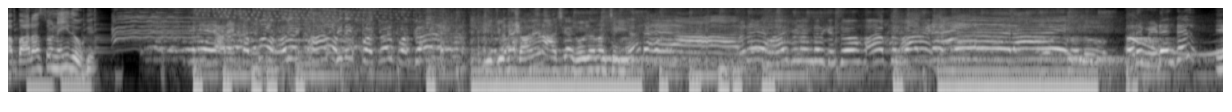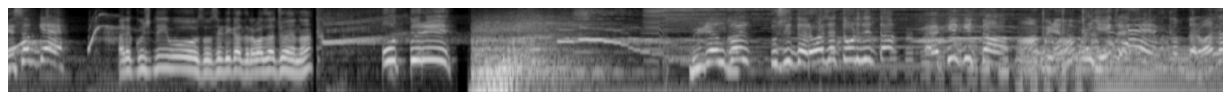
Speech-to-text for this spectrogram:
अब बारह सौ नहीं दोगे? ये जो भी काम है ना आज का हो जाना चाहिए। अरे वीड अंकल अरे मेड अंकल ये सब क्या है? अरे कुछ नहीं वो सोसाइटी का दरवाज़ा जो है ना। ओ तेरे भिड़े अंकल तुसी दरवाज़ा तोड़ देता? है की कितना हाँ भिड़े अंकल ये क्या है? मतलब दरवाज़ा?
